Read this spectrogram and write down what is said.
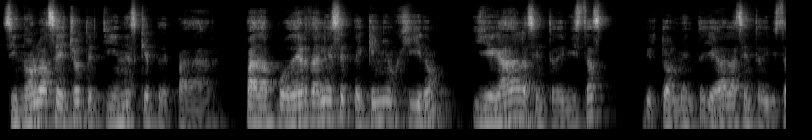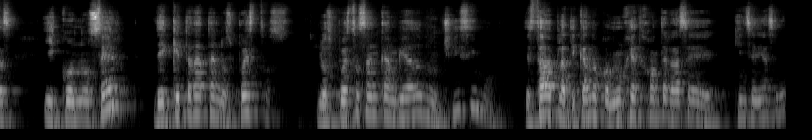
si no lo has hecho, te tienes que preparar para poder darle ese pequeño giro y llegar a las entrevistas virtualmente, llegar a las entrevistas y conocer de qué tratan los puestos. Los puestos han cambiado muchísimo. Estaba platicando con un headhunter hace 15 días, ¿no?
